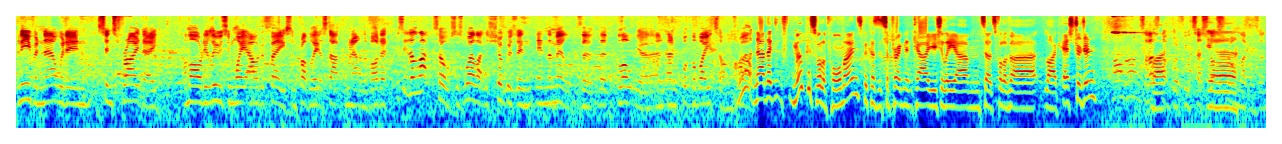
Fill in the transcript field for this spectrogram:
and even now within since Friday. I'm already losing weight out of the face and probably it'll start coming out of the body. Is it the lactose as well, like the sugars in, in the milk that, that bloat you and, and put the weight on as well? No, the milk is full of hormones because it's a pregnant cow usually, um, so it's full of uh, like estrogen. So that's Like- not good for your testosterone Yeah. levels then, is it?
